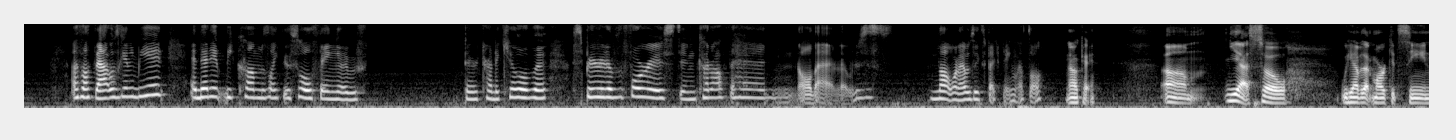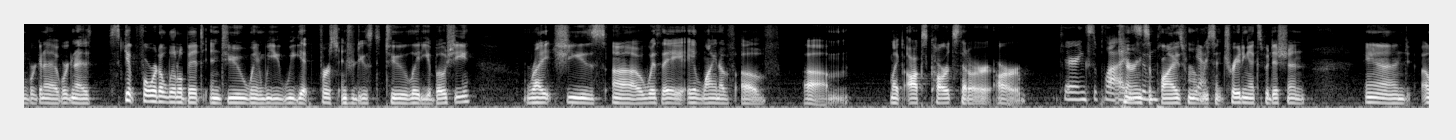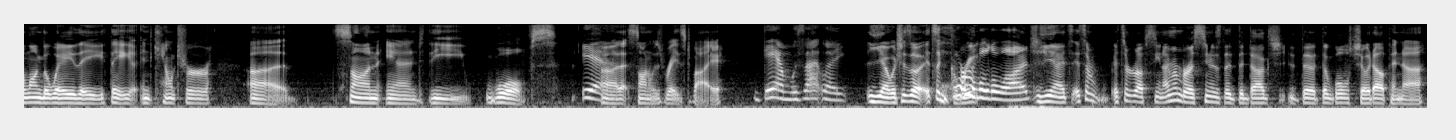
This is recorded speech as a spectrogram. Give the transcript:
I thought that was gonna be it, and then it becomes like this whole thing of they're trying to kill the spirit of the forest and cut off the head and all that. That was just not what I was expecting. That's all. Okay. Um, yeah, so we have that market scene. We're gonna we're gonna skip forward a little bit into when we we get first introduced to Lady Eboshi. Right, she's uh, with a, a line of of um, like ox carts that are are Carrying supplies. carrying supplies from a recent trading expedition, and along the way they they encounter uh, Son and the wolves Yeah. uh, that Son was raised by. Damn, was that like Yeah, which is a it's a great horrible to watch? yeah it's it's a it's a rough scene. I remember as soon as the the dogs sh- the the wolves showed up and uh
